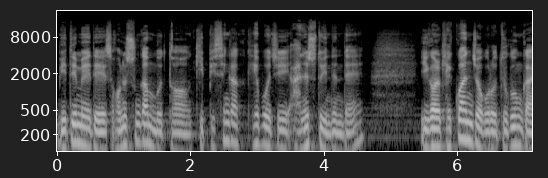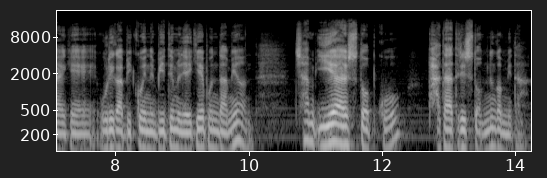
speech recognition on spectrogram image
믿음에 대해서 어느 순간부터 깊이 생각해 보지 않을 수도 있는데 이걸 객관적으로 누군가에게 우리가 믿고 있는 믿음을 얘기해 본다면 참 이해할 수도 없고 받아들일 수도 없는 겁니다.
